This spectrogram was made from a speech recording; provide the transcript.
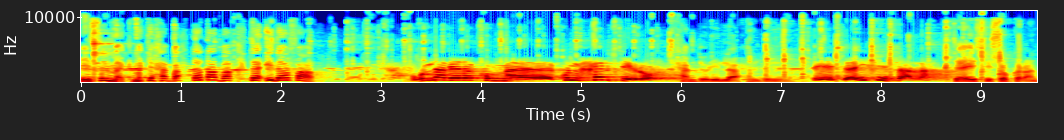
يسلمك. ما كي حابه حتى طبق حتى إضافة. والله غير راكم آه، كل خير ديروه الحمد لله الحمد لله. إيه تعيشي إن شاء الله. تعيشي شكرا.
